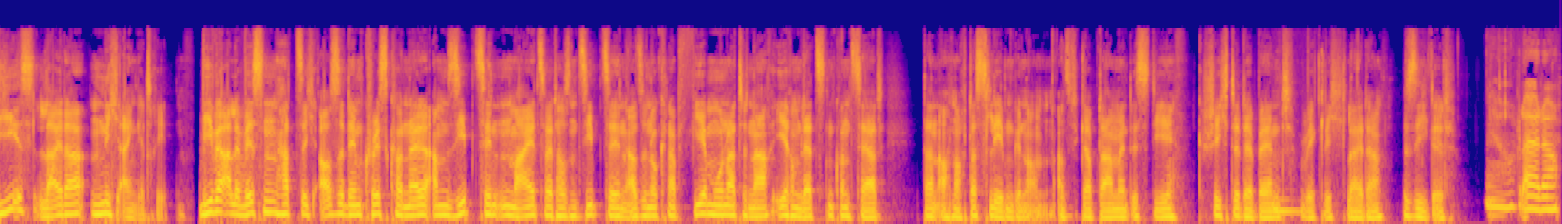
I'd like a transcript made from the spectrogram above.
die ist leider nicht eingetreten. Wie wir alle wissen, hat sich außerdem Chris Cornell am 17. Mai 2017, also nur knapp vier Monate nach ihrem letzten Konzert, dann auch noch das Leben genommen. Also ich glaube, damit ist die Geschichte der Band mhm. wirklich leider besiegelt. Ja, leider.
